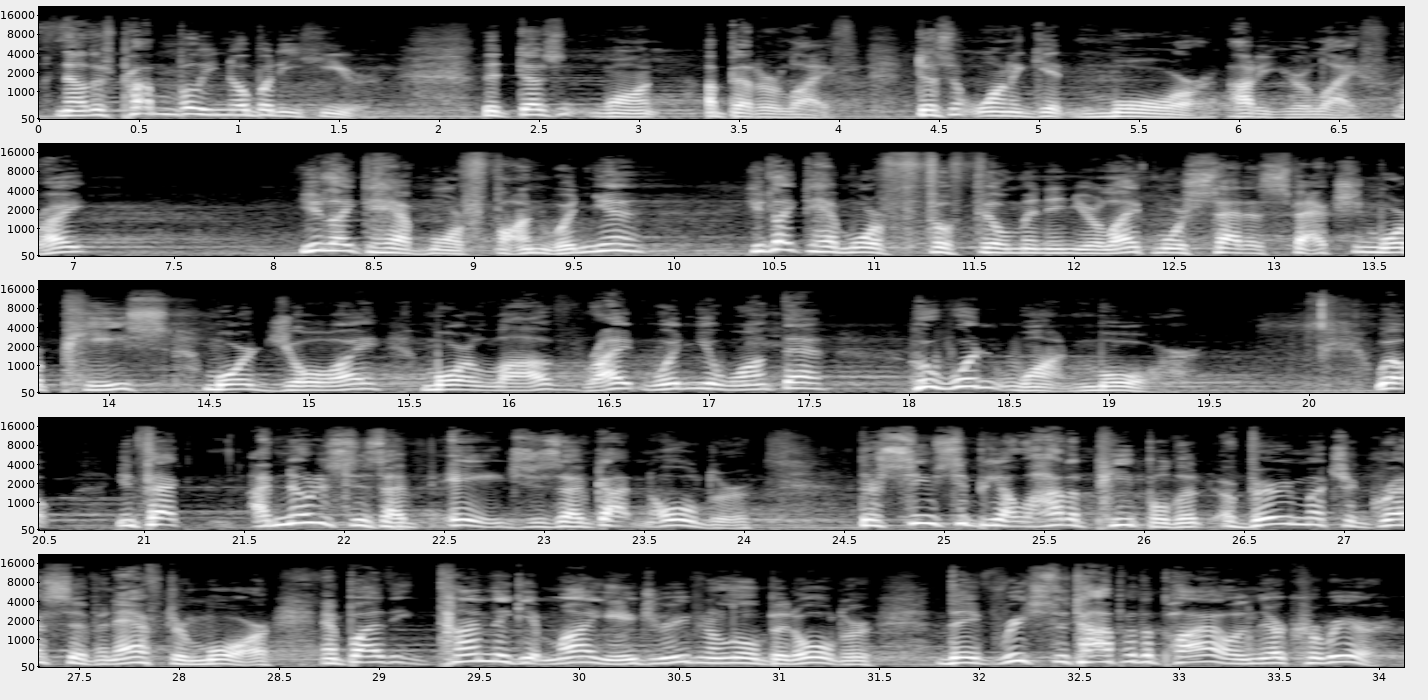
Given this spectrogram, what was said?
Now, there's probably nobody here that doesn't want a better life, doesn't want to get more out of your life, right? You'd like to have more fun, wouldn't you? You'd like to have more fulfillment in your life, more satisfaction, more peace, more joy, more love, right? Wouldn't you want that? Who wouldn't want more? Well, in fact, I've noticed as I've aged, as I've gotten older, there seems to be a lot of people that are very much aggressive and after more. And by the time they get my age or even a little bit older, they've reached the top of the pile in their career.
